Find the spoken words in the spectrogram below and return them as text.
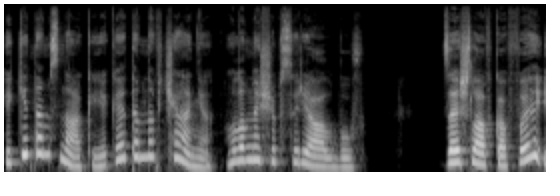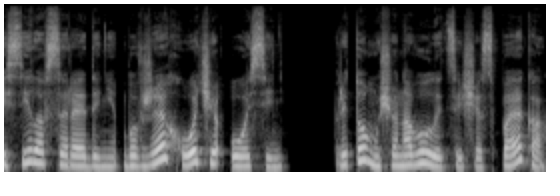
Які там знаки, яке там навчання? Головне, щоб серіал був. Зайшла в кафе і сіла всередині, бо вже хоче осінь. При тому, що на вулиці ще спека,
